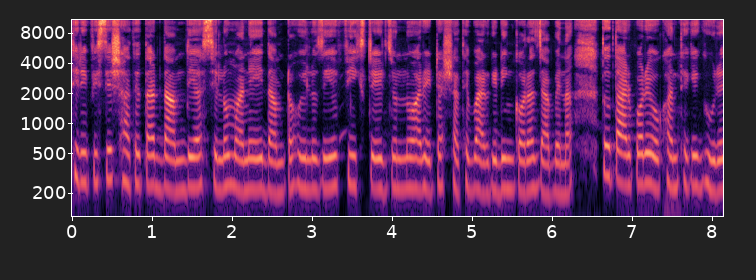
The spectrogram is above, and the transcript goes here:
থ্রি পিসের সাথে তার দাম দেওয়া ছিল মানে এই দামটা হইল যে ফিক্সড এর জন্য আর এটার সাথে বার্গেনিং করা যাবে না। তো তারপরে ওখান থেকে ঘুরে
